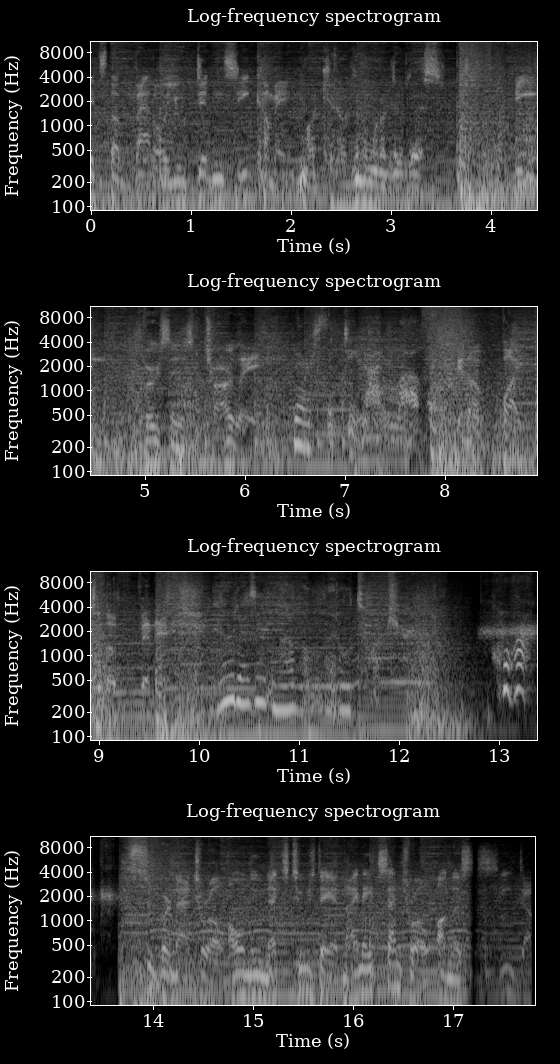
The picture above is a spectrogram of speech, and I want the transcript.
It's the battle you didn't see coming. Oh, my kiddo, you don't want to do this. Dean versus Charlie There's the Dean I love. in a fight to the finish. Who doesn't love a little torture? Supernatural, all new next Tuesday at 9, 8 central on the CW.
